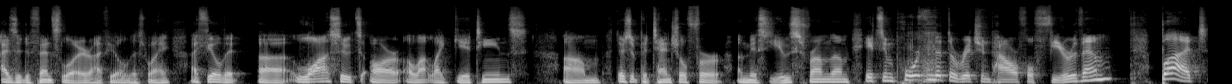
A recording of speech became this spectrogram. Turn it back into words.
as a defense lawyer, I feel this way. I feel that uh, lawsuits are a lot like guillotines. Um, there's a potential for a misuse from them. It's important that the rich and powerful fear them, but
